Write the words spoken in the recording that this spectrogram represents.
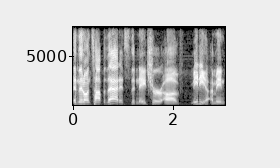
And then on top of that, it's the nature of media. I mean,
